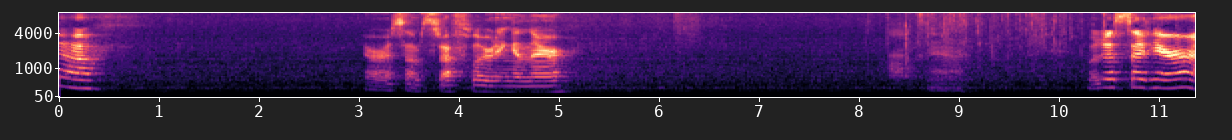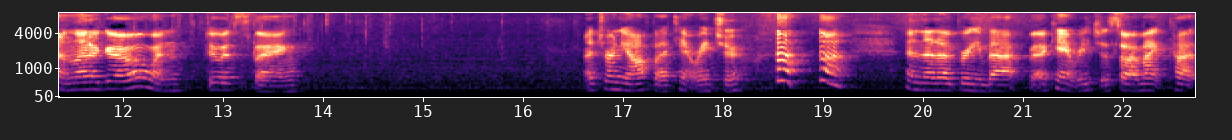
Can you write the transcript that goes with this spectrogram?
Yeah. There is some stuff floating in there. Yeah. We'll just sit here and let it go and do its thing. I turn you off, but I can't reach you. and then I bring you back, but I can't reach you, so I might cut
